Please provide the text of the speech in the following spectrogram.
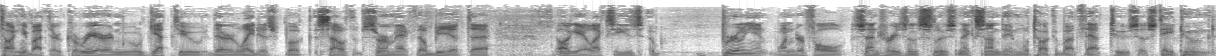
talking about their career, and we will get to their latest book, South of Cermak. They'll be at uh, Augie Aleksy's brilliant, wonderful Centuries and Sleuths next Sunday, and we'll talk about that too. So stay tuned.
